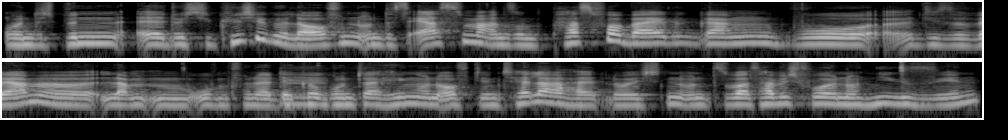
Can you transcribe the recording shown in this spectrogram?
Und ich bin äh, durch die Küche gelaufen und das erste Mal an so einem Pass vorbeigegangen, wo äh, diese Wärmelampen oben von der Decke runterhingen und auf den Teller halt leuchten. Und sowas habe ich vorher noch nie gesehen.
